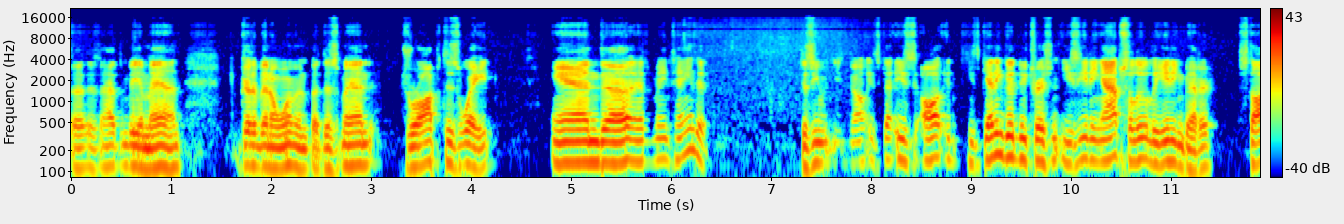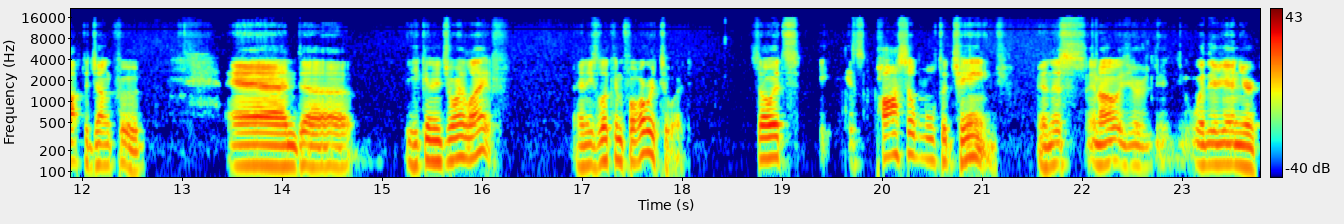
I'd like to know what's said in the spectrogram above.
it had to be a man, could have been a woman, but this man dropped his weight and uh, has maintained it because he you know he's got he's all he's getting good nutrition. He's eating absolutely eating better. Stop the junk food, and uh, he can enjoy life, and he's looking forward to it. So it's it's possible to change. And this, you know, you're whether you're in your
